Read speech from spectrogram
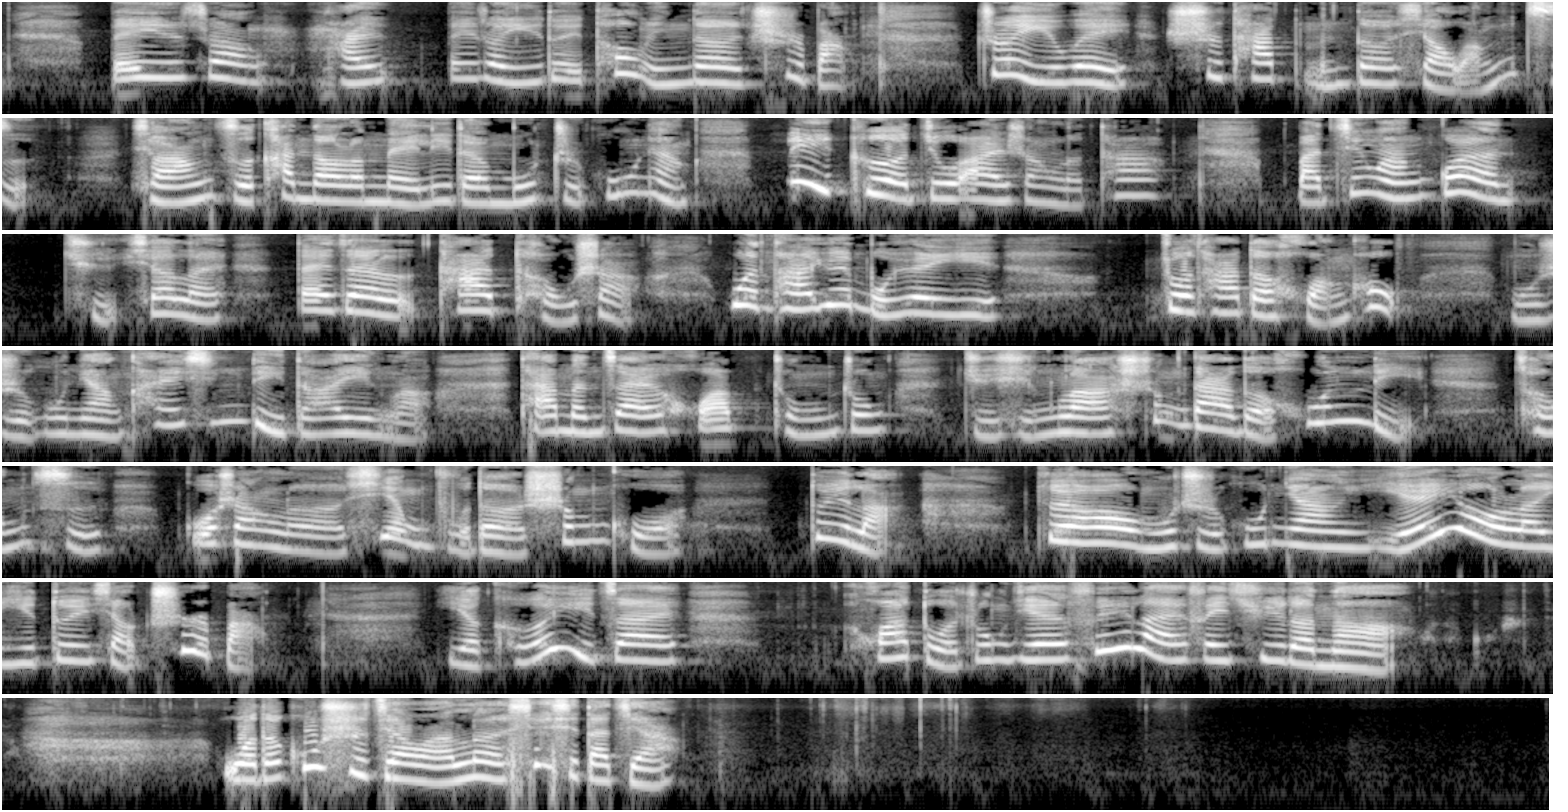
背上还背着一对透明的翅膀。这一位是他们的小王子。小王子看到了美丽的拇指姑娘，立刻就爱上了她，把金王冠取下来戴在她头上，问她愿不愿意做他的皇后。拇指姑娘开心地答应了。他们在花丛中举行了盛大的婚礼，从此过上了幸福的生活。对了。最后，拇指姑娘也有了一对小翅膀，也可以在花朵中间飞来飞去了呢。我的故事讲完了，谢谢大家。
